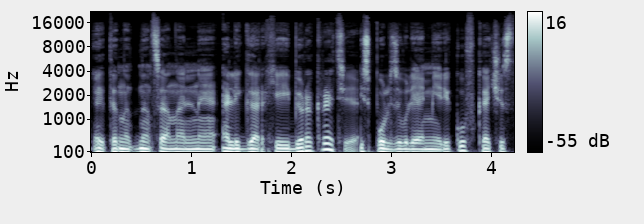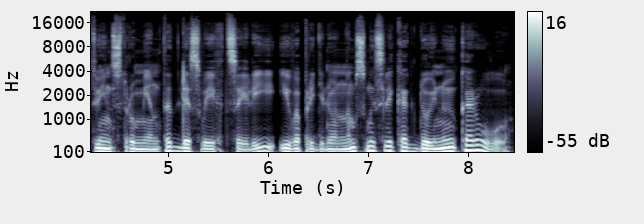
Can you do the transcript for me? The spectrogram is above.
Эта наднациональная олигархия и бюрократия использовали Америку в качестве инструмента для своих целей и в определенном смысле как дойную корову.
